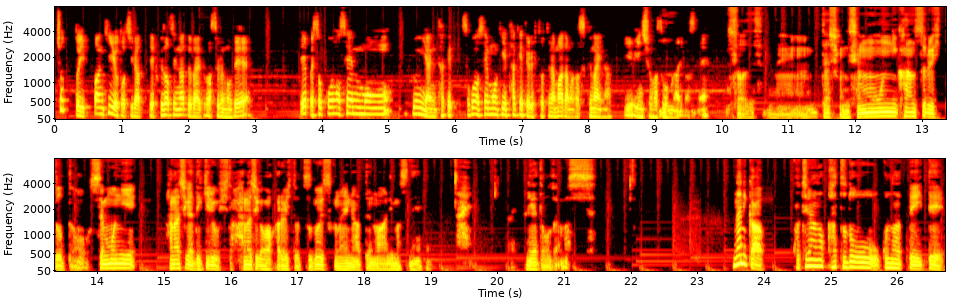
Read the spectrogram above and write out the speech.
ちょっと一般企業と違って複雑になってたりとかするので、やっぱりそこの専門分野にたけ、そこの専門的に長けてる人ってのはまだまだ少ないなっていう印象がすごくありますね。うん、そうですね。確かに専門に関する人と、専門に話ができる人、話がわかる人、すごい少ないなっていうのはありますね。はい。ありがとうございます。何かこちらの活動を行っていて、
